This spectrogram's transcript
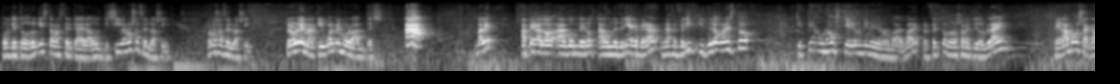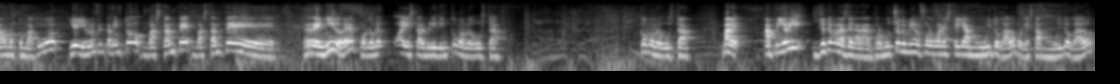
Porque Todoroki está más cerca de la ulti. Sí, vamos a hacerlo así. Vamos a hacerlo así. Problema, que igual me moro antes. ¡Ah! ¿Vale? Ha pegado a donde, no, a donde tenía que pegar. Me hace feliz. Y cuidado con esto. Que pega una hostia que no es ni medio normal, ¿vale? Perfecto, no nos ha metido el blind. Pegamos, acabamos con Bakugo. Y oye, un enfrentamiento bastante, bastante reñido, ¿eh? Por lo menos... ahí está el bleeding, como me gusta. Como me gusta. Vale, a priori yo tengo las de ganar. Por mucho que mi All for One esté ya muy tocado Porque está muy tocado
